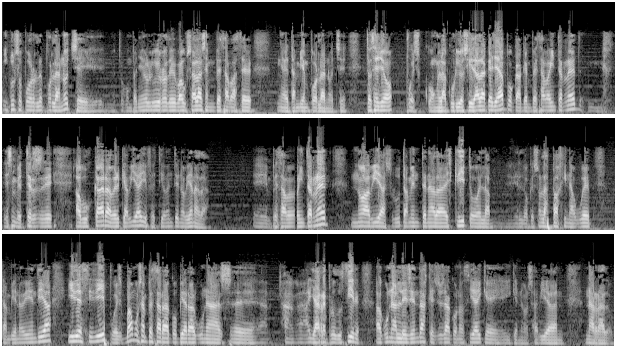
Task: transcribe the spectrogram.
incluso por, por la noche. Nuestro compañero Luis Rodríguez Bausala empezaba a hacer eh, también por la noche. Entonces yo, pues con la curiosidad de aquella época que empezaba Internet, es meterse a buscar a ver qué había y efectivamente no había nada eh, empezaba Internet, no había absolutamente nada escrito en, lo que son las páginas web también hoy en día y decidí pues vamos a empezar a copiar algunas eh, y a reproducir algunas leyendas que yo ya conocía y que, y que nos habían narrado.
